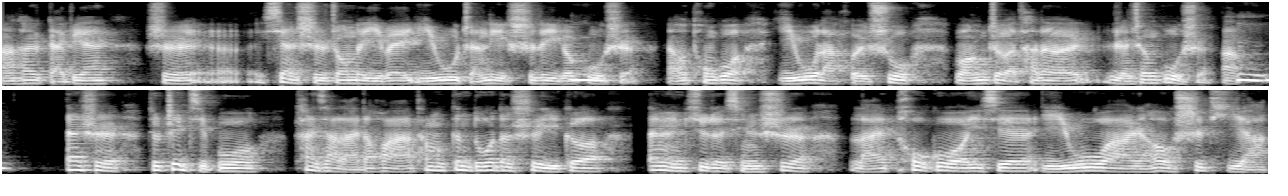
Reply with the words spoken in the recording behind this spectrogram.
啊，它是改编是呃现实中的一位遗物整理师的一个故事，嗯然后通过遗物来回溯亡者他的人生故事啊。嗯。但是就这几部看下来的话，他们更多的是一个单元剧的形式，来透过一些遗物啊，然后尸体啊，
